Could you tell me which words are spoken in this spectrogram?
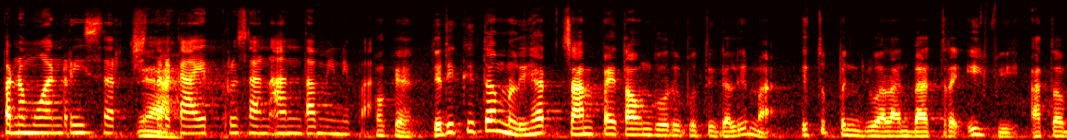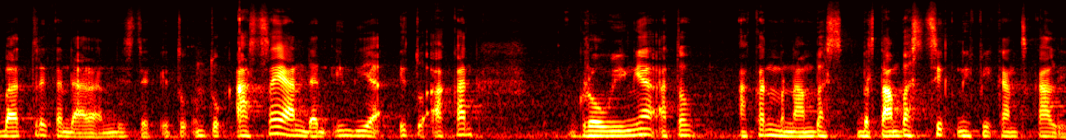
penemuan research Ya. terkait perusahaan Antam ini, Pak? Oke, jadi kita melihat sampai tahun 2035 itu penjualan baterai EV atau baterai kendaraan listrik itu untuk ASEAN dan India itu akan growingnya atau akan menambah bertambah signifikan sekali.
